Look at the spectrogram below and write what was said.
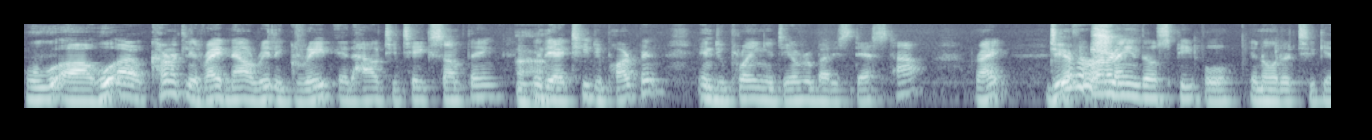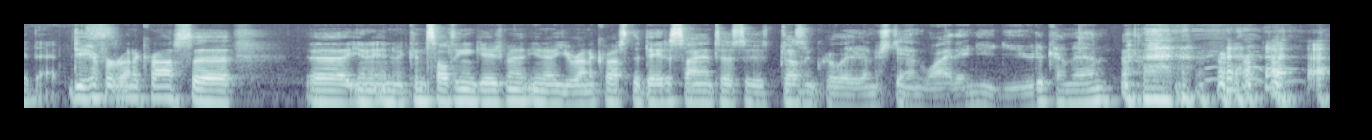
who are who are currently right now really great at how to take something in the IT department and deploying it to everybody's desktop, right? Do you ever run? A, Train those people in order to get that. do you ever run across uh, uh, you know, in a consulting engagement, you know, you run across the data scientist who doesn't really understand why they need you to come in.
